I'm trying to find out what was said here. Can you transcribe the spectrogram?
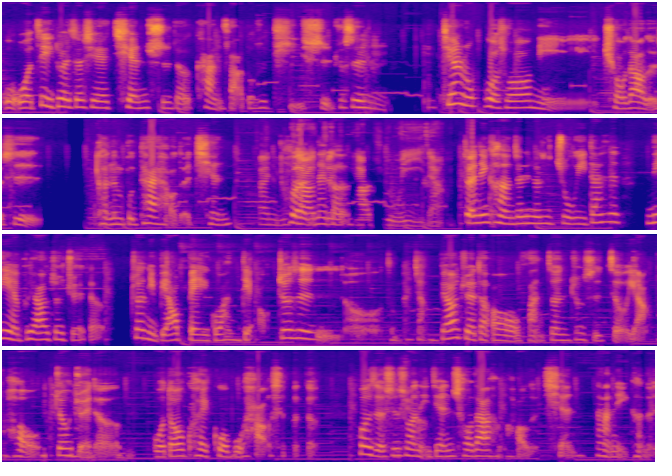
我我自己对这些签诗的看法都是提示，就是嗯。今天如果说你求到的是可能不太好的签，啊，你会要那个要注意这样，对你可能最近就是注意，但是你也不要就觉得，就你不要悲观掉，就是呃怎么讲，不要觉得哦反正就是这样，然后就觉得我都会过不好什么的。或者是说你今天抽到很好的签，那你可能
